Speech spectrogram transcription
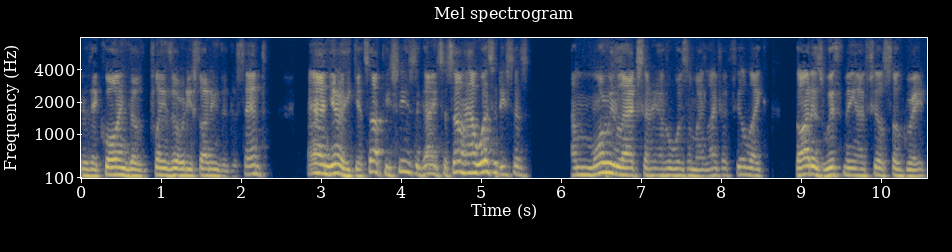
they're calling, the plane's already starting the descent. And, you know, he gets up, he sees the guy, he says, Oh, how was it? He says, I'm more relaxed than I ever was in my life. I feel like God is with me. I feel so great.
